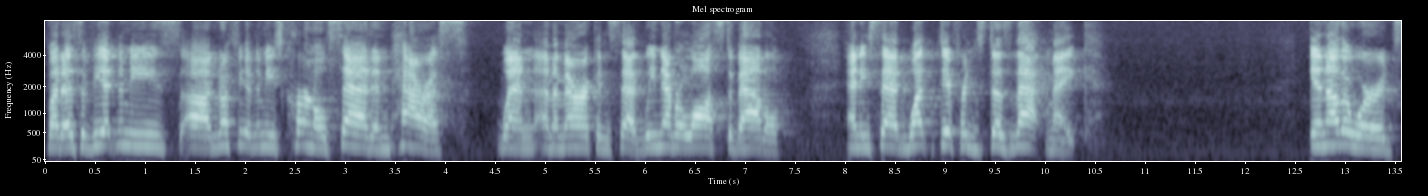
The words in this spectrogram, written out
But as a Vietnamese, uh, North Vietnamese colonel said in Paris when an American said, we never lost a battle. And he said, what difference does that make? In other words,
